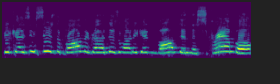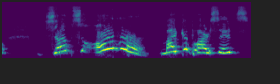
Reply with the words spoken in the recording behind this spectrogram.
because he sees the ball on the ground, doesn't want to get involved in the scramble, jumps over Micah Parsons.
